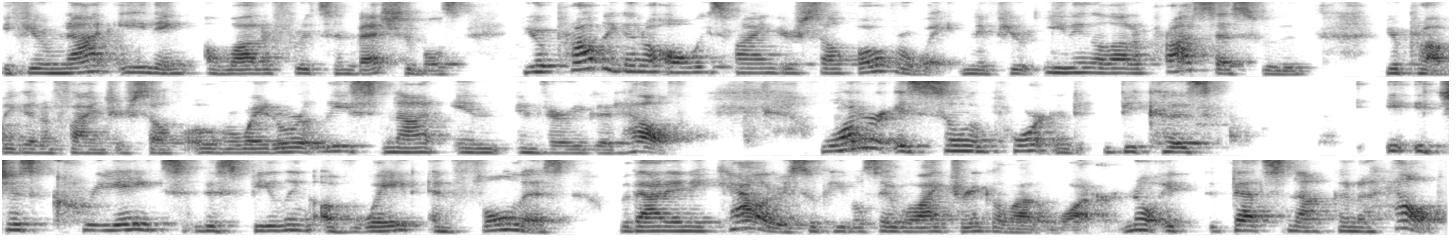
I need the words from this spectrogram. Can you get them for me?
If you're not eating a lot of fruits and vegetables, you're probably going to always find yourself overweight. And if you're eating a lot of processed food, you're probably going to find yourself overweight or at least not in, in very good health. Water is so important because it just creates this feeling of weight and fullness without any calories. So people say, well, I drink a lot of water. No, it, that's not going to help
